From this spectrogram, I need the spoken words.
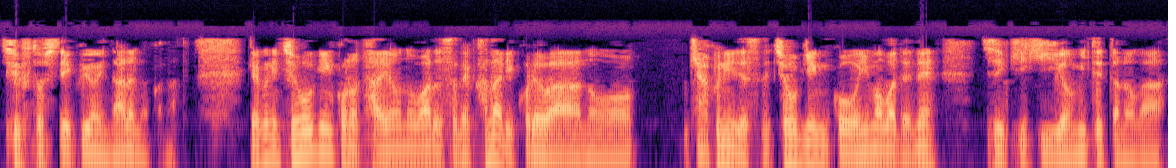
シフトしていくようになるのかなと。逆に地方銀行の対応の悪さでかなりこれは、あの、逆にですね、地方銀行を今までね、地域企業を見てたのが、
